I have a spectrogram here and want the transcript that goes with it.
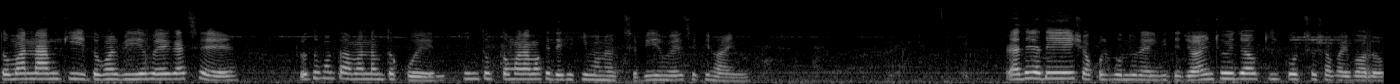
তোমার নাম কি? তোমার বিয়ে হয়ে গেছে? প্রথমত আমার নাম তো কোয়েল, কিন্তু তোমার আমাকে দেখে কি মনে হচ্ছে? বিয়ে হয়েছে কি হয়নি? রাধে রাধে, সকল বন্ধুরা এলবিতে জয়েন্ট হয়ে যাও। কি করছ সবাই বলো?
